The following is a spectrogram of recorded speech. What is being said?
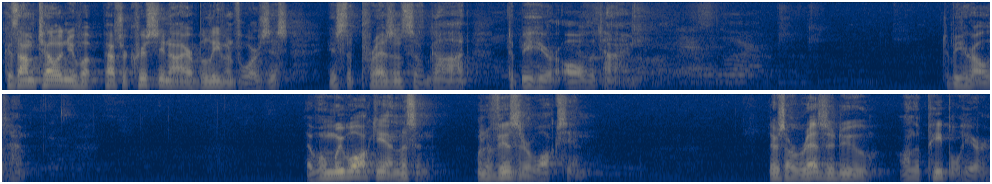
Because I'm telling you what Pastor Christy and I are believing for is this is the presence of God to be here all the time. To be here all the time. That when we walk in, listen, when a visitor walks in, there's a residue on the people here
